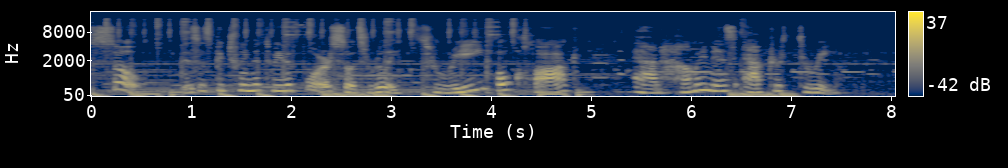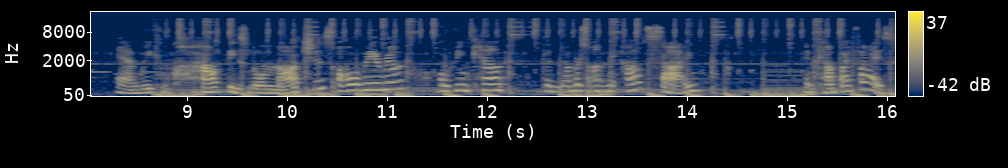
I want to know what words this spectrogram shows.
So this is between the three to four, so it's really three o'clock and how many minutes after 3. And we can count these little notches all the way around, or we can count the numbers on the outside and count by fives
